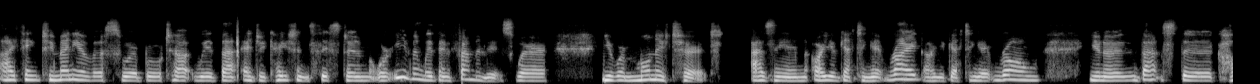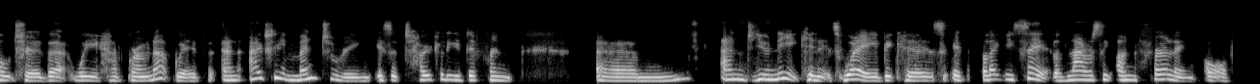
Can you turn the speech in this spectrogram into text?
I think too many of us were brought up with that education system or even within families where you were monitored as in are you getting it right? Are you getting it wrong? You know that's the culture that we have grown up with. And actually mentoring is a totally different um, and unique in its way because it, like you say, it allows the unfurling of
